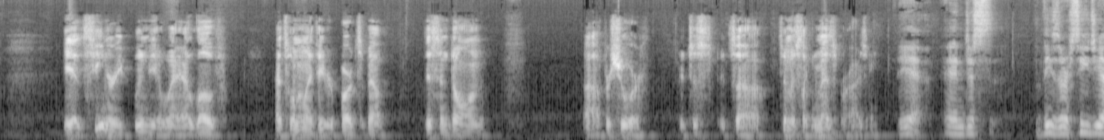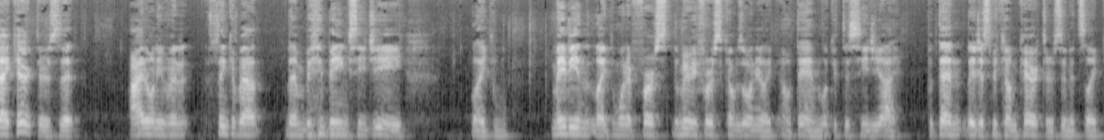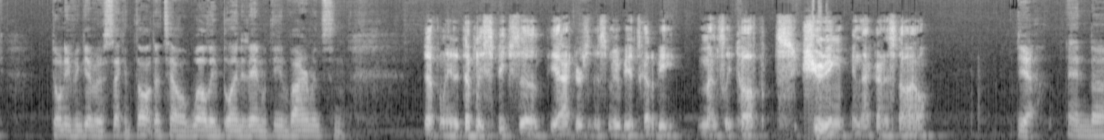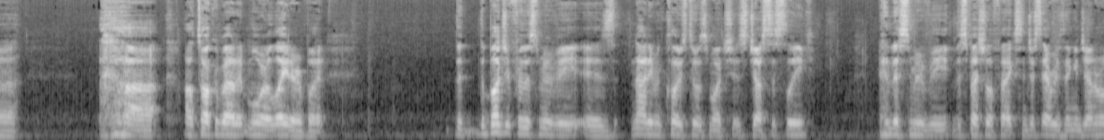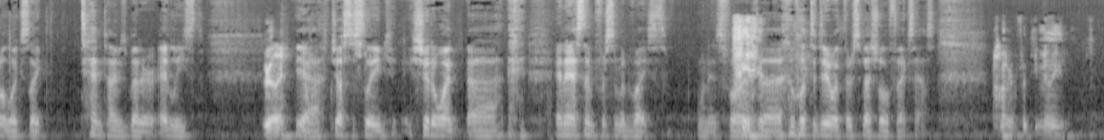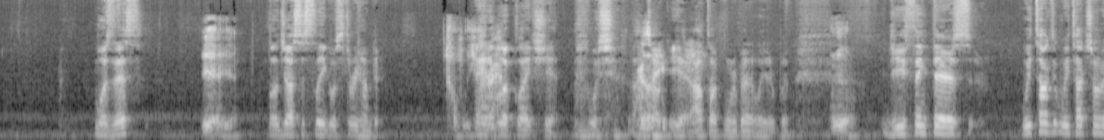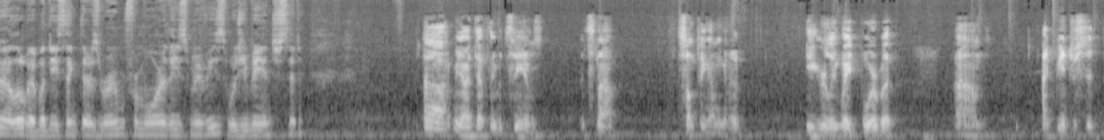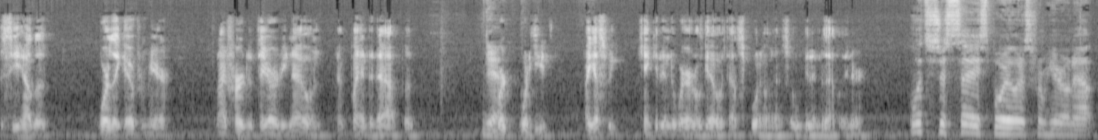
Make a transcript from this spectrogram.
Yeah, the scenery blew me away. I love that's one of my favorite parts about this and Dawn, uh, for sure. It just it's uh it's almost like mesmerizing. Yeah, and just these are CGI characters that I don't even think about them be, being CG. Like maybe in like when it first the movie first comes on, you're like, oh damn, look at this CGI. But then they just become characters, and it's like, don't even give it a second thought. That's how well they blended in with the environments and. Definitely, it definitely speaks to the actors in this movie. It's got to be immensely tough shooting in that kind of style. Yeah, and uh, I'll talk about it more later, but the the budget for this movie is not even close to as much as Justice League. And this movie, the special effects and just everything in general looks like ten times better, at least. Really? Yeah, Justice League should have went uh, and asked them for some advice when as far as uh, what to do with their special effects house. 150 million. Was this? Yeah, yeah. Well, Justice League was 300, Holy and crap. it looked like shit. Which I'll Really? talk, yeah, I'll talk more about it later. But yeah. do you think there's? We talked, we touched on it a little bit, but do you think there's room for more of these movies? Would you be interested? Uh, I mean, I definitely would see him. It's not something I'm going to eagerly wait for, but um, I'd be interested to see how the where they go from here. And I've heard that they already know and have planned it out, but Yeah, where, what do you? I guess we can't get into where it'll go without spoiling it, so we'll get into that later. let's just say spoilers from here on out.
